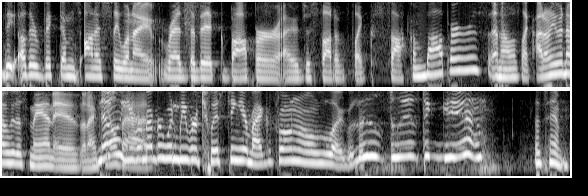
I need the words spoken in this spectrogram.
the other victims. Honestly, when I read the Big Bopper, I just thought of like sock and boppers, and I was like, I don't even know who this man is, and I No, you remember when we were twisting your microphone and I was like, "Let's twist again." That's him.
